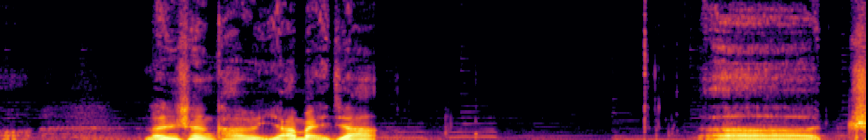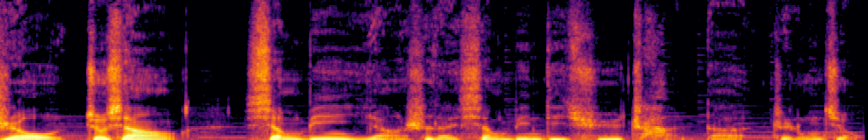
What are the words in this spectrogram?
啊，蓝山咖啡，牙买加。呃，只有就像香槟一样，是在香槟地区产的这种酒，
